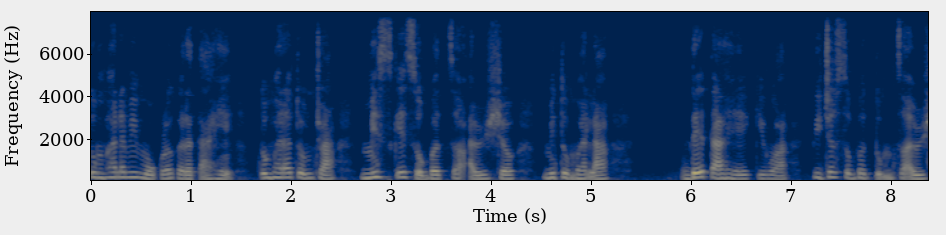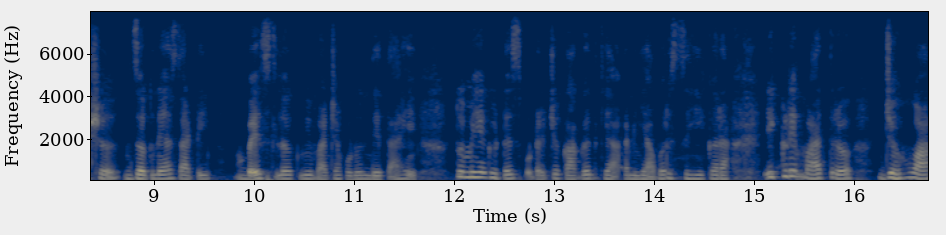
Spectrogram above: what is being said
तुम्हाला मी मोकळं करत आहे. तुम्हाला तुमच्या मिस केसोबतचं आयुष्य मी तुम्हाला देत आहे किंवा तिच्यासोबत तुमचं आयुष्य जगण्यासाठी बेस्ट लक मी माझ्याकडून देत आहे. तुम्ही हे घटस्फोटाचे कागद घ्या आणि यावर सही करा. इकडे मात्र जेव्हा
